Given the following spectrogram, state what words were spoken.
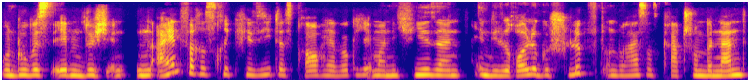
und du bist eben durch ein einfaches Requisit, das braucht ja wirklich immer nicht viel sein, in diese Rolle geschlüpft und du hast es gerade schon benannt.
